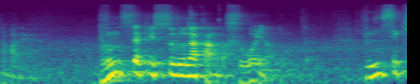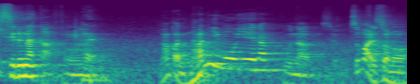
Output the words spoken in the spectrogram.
なんかね分析するな感がすごいなと思って、分析する中、うん。はい。なんか何も言えなくなるんですよ。つまりその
